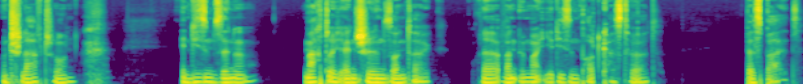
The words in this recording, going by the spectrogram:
und schlaft schon. In diesem Sinne, macht euch einen schönen Sonntag oder wann immer ihr diesen Podcast hört. Bis bald.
